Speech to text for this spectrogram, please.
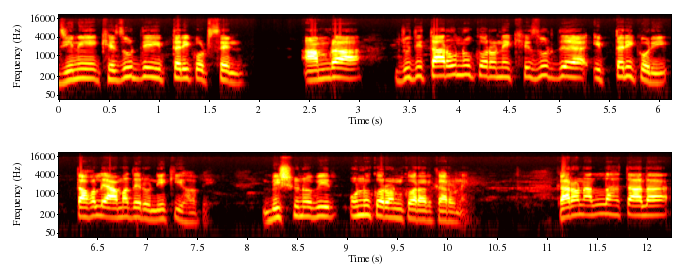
যিনি খেজুর দিয়ে ইফতারি করছেন, আমরা যদি তার অনুকরণে খেজুর দেয়া ইফতারি করি, তাহলে আমাদেরও নেকি হবে। বিশ্বনবীর অনুকরণ করার কারণে। কারণ আল্লাহ তালা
